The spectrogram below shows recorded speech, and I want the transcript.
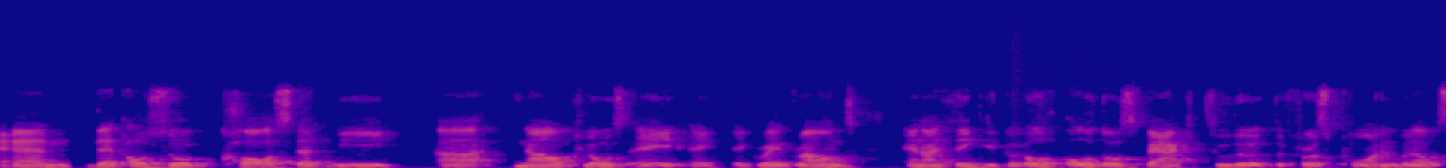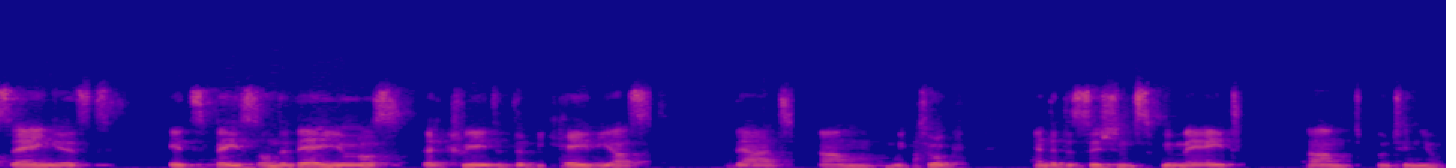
and that also caused that we uh, now closed a, a, a, great round. And I think it all, all goes back to the, the first point when I was saying is it's based on the values that created the behaviors that um, we took and the decisions we made um, to continue.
